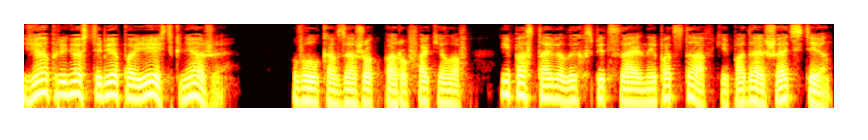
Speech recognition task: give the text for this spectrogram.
«Я принес тебе поесть, княже!» Волков зажег пару факелов и поставил их в специальные подставки подальше от стен.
